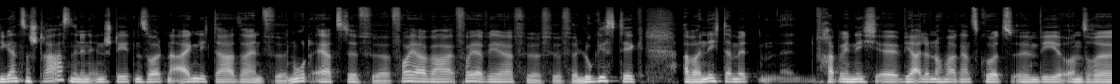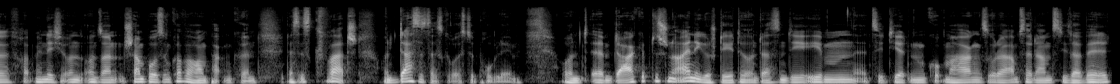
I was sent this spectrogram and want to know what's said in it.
Die ganzen Straßen in den Innenstädten sollten eigentlich da sein für Notärzte, für Feuerwehr, Feuerwehr für, für, für Logistik, aber nicht damit, äh, frag mich nicht, äh, wir alle nochmal ganz kurz irgendwie unsere, frag mich nicht, unseren Shampoos im Kofferraum packen können. Das ist Quatsch. Und das ist das größte Problem. Und ähm, da gibt es schon einige Städte und das sind die eben zitierten Kopenhagens oder Amsterdams dieser Welt,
